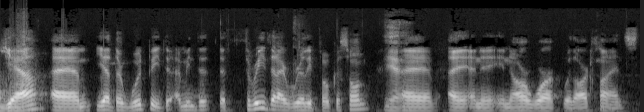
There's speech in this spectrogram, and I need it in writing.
Yeah, um, yeah, there would be. I mean, the, the three that I really focus on, yeah, um, and in our work with our clients,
